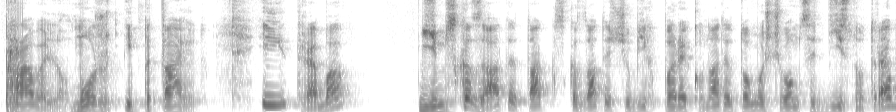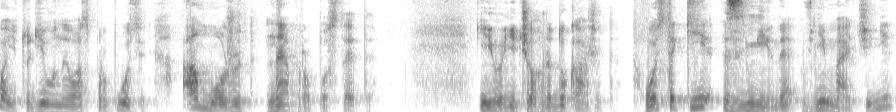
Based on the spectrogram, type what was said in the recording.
Правильно, можуть і питають. І треба їм сказати, так сказати, щоб їх переконати в тому, що вам це дійсно треба, і тоді вони вас пропустять, а можуть не пропустити. І ви нічого не докажете. Ось такі зміни в Німеччині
